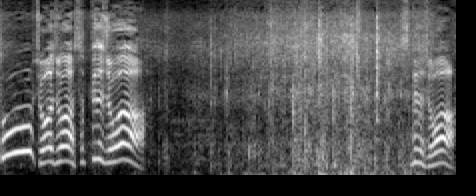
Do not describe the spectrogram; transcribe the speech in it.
후, 좋아, 좋아. 스피드 좋아. 스피드 좋아.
